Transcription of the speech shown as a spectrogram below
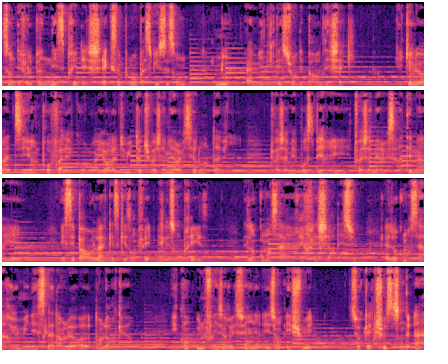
ils ont développé un esprit d'échec simplement parce qu'ils se sont mis à méditer sur des paroles d'échec. Quelqu'un leur a dit, un prof à l'école ou ailleurs, l'a dit, toi, tu vas jamais réussir dans ta vie, tu vas jamais prospérer, tu vas jamais réussir à te marier. Et ces paroles-là, qu'est-ce qu'ils ont fait? Elles les ont prises, elles ont commencé à réfléchir dessus, elles ont commencé à ruminer cela dans leur, dans leur cœur. Et quand une fois ils ont réussi, ils ont échoué sur quelque chose, ils se sont dit, ah,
